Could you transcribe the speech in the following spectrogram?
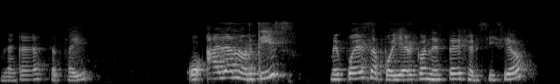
Blanca, ¿estás ahí? O Alan Ortiz, ¿me puedes apoyar con este ejercicio?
